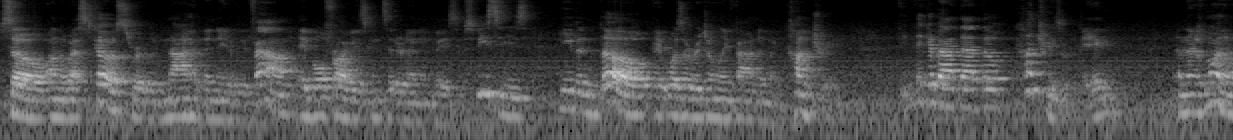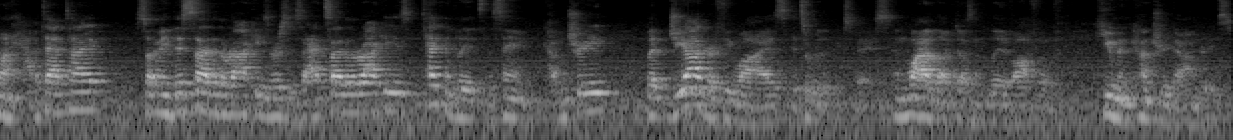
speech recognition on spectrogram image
So on the west coast, where it would not have been natively found, a bullfrog is considered an invasive species, even though it was originally found in the country. If you think about that though, countries are big, and there's more than one habitat type. So I mean, this side of the Rockies versus that side of the Rockies, technically it's the same country, but geography-wise, it's a really big space. And wildlife doesn't live off of human country boundaries.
